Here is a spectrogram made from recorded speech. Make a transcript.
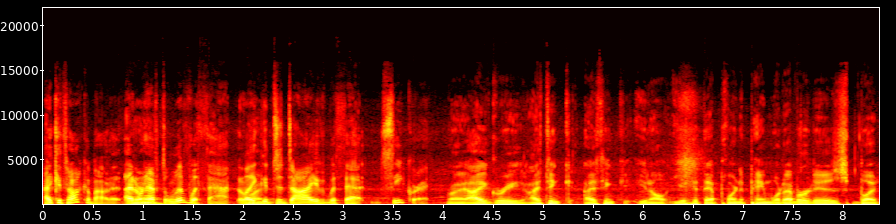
I can talk about it I don't Right. have to live with that like Right. to die with that secret Right, I agree. I think I think you know you hit that point of pain, whatever it is, but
